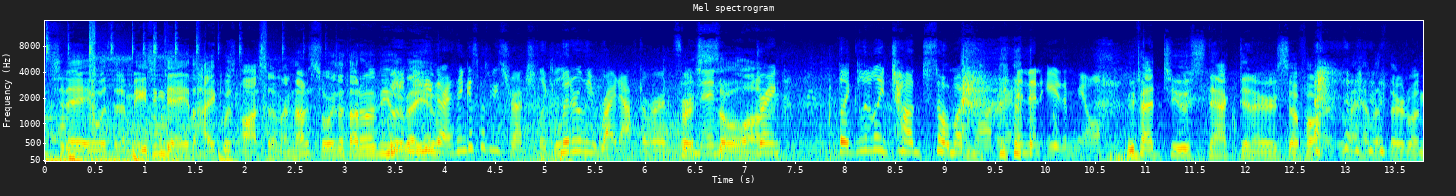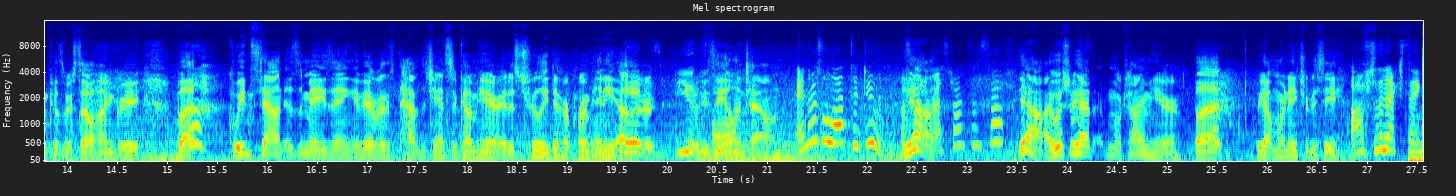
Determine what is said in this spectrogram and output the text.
Today. It was an amazing day. The hike was awesome. I'm not as sore as I thought it would be. Me what about neither. you? I think it's because we stretched like literally right afterwards. For and then so long. Drank, like literally chugged so much water and then ate a meal. We've had two snack dinners so far. We might have a third one because we're so hungry. But Queenstown is amazing. If you ever have the chance to come here, it is truly different from any other. New Zealand town. And there's a lot to do. There's Yeah. restaurants and stuff. Yeah, I wish we had more time here, but we got more nature to see. Off to the next thing.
